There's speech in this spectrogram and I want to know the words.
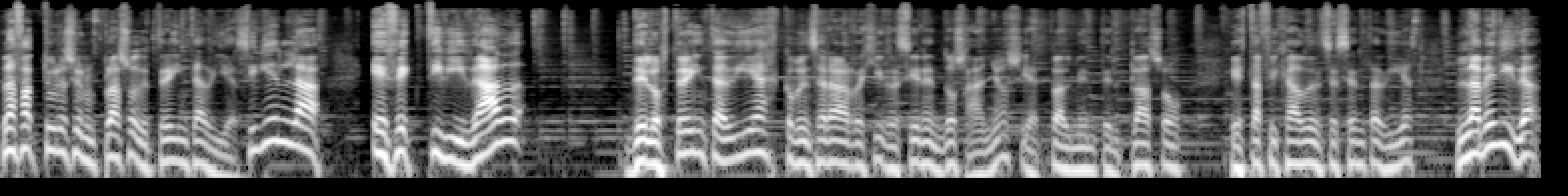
las facturas en un plazo de 30 días. Si bien la efectividad de los 30 días comenzará a regir recién en dos años y actualmente el plazo está fijado en 60 días. La medida,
